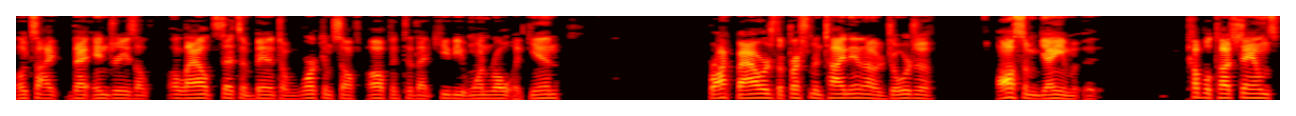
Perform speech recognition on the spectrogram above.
Looks like that injury has allowed Stetson Bennett to work himself up into that QB1 role again. Brock Bowers, the freshman tight end out of Georgia, awesome game. Uh, couple touchdowns,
